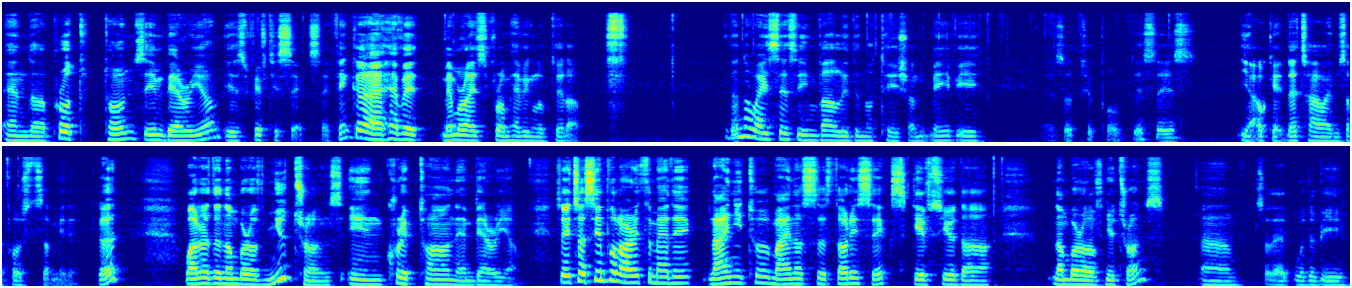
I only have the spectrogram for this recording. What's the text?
and the protons in barium is 56. I think I have it memorized from having looked it up. I don't know why it says invalid notation. Maybe there's a tuple. This is, yeah, okay, that's how I'm supposed to submit it. Good. What are the number of neutrons in krypton and barium? So it's a simple arithmetic. 92 minus 36 gives you the number of neutrons. Um, so that would be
